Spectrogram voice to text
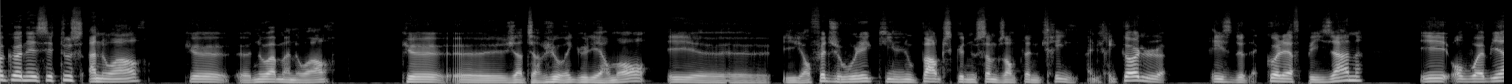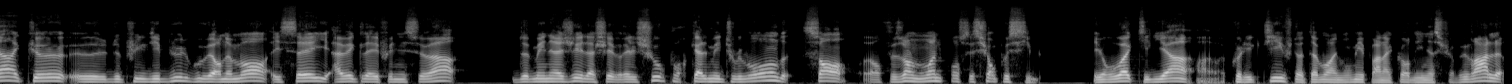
Reconnaissez tous Anouar, que euh, Noam Anouar, que euh, j'interviewe régulièrement. Et, euh, et, en fait, je voulais qu'il nous parle, puisque nous sommes en pleine crise agricole, crise de la colère paysanne. Et on voit bien que euh, depuis le début, le gouvernement essaye, avec la FNSEA, de ménager la chèvre et le chou pour calmer tout le monde sans, en faisant le moins de concessions possible. Et on voit qu'il y a un collectif, notamment animé par la coordination rurale,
